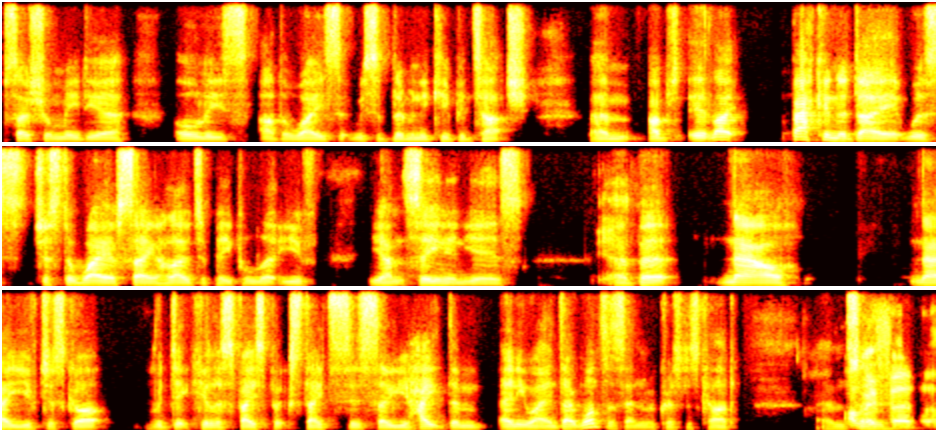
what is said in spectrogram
social media, all these other ways that we subliminally keep in touch. Um, I'm, it like back in the day, it was just a way of saying hello to people that you've you haven't seen in years. Yeah. Uh, but now, now you've just got ridiculous Facebook statuses, so you hate them anyway and don't want to send them a Christmas card. Um, I'll so go further.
